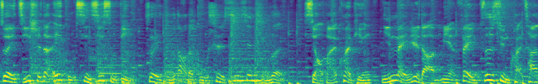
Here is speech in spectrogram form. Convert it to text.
最及时的 A 股信息速递，最独到的股市新鲜评论，小白快评，您每日的免费资讯快餐。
